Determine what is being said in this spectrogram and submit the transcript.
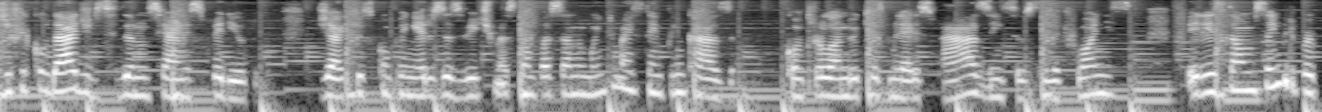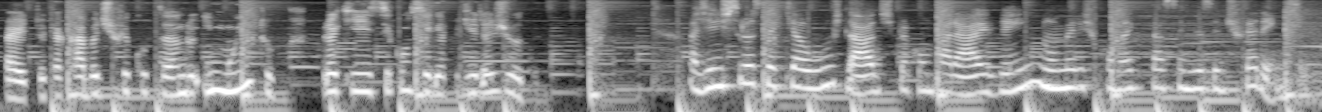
dificuldade de se denunciar nesse período, já que os companheiros das vítimas estão passando muito mais tempo em casa, controlando o que as mulheres fazem, seus telefones. Eles estão sempre por perto, o que acaba dificultando e muito para que se consiga pedir ajuda. A gente trouxe aqui alguns dados para comparar e ver em números como é que está sendo essa diferença.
